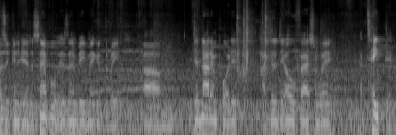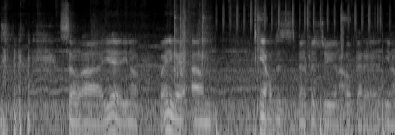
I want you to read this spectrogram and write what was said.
As you can hear, the sample is in BeatMaker 3. Um, did not import it. I did it the old-fashioned way. I taped it. so uh, yeah, you know. But anyway, um, yeah, I hope this is beneficial to you, and I hope that it, you know,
